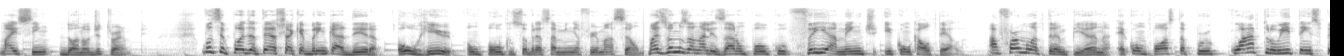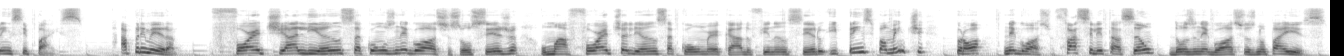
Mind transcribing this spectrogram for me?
mas sim Donald Trump. Você pode até achar que é brincadeira ou rir um pouco sobre essa minha afirmação, mas vamos analisar um pouco friamente e com cautela. A fórmula trumpiana é composta por quatro itens principais. A primeira, forte aliança com os negócios, ou seja, uma forte aliança com o mercado financeiro e principalmente pró-negócio, facilitação dos negócios no país.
